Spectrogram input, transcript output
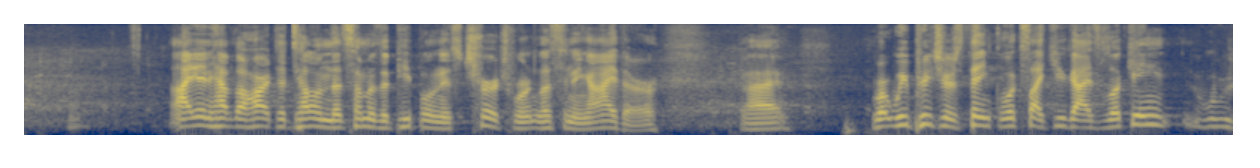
I didn't have the heart to tell him that some of the people in his church weren't listening either. Right? What we preachers think looks like you guys looking,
